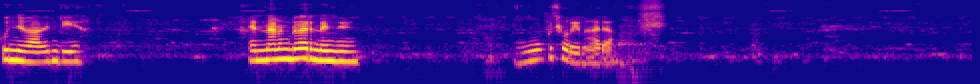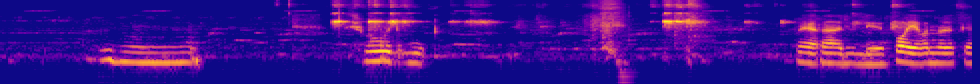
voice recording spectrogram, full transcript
കുഞ്ഞുകാവിന്റെ എന്നാണ് ഇങ്ങോട്ട് വരണേ മൂപ്പ് ചൊറിയുന്ന ആരാ? വേറെ ആരുമില്ലേ പോയ വന്നതൊക്കെ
